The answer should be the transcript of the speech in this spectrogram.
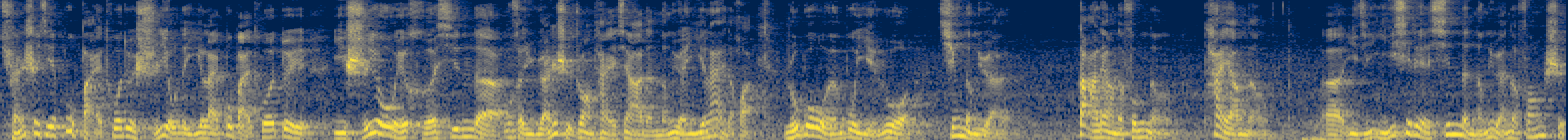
全世界不摆脱对石油的依赖，不摆脱对以石油为核心的很原始状态下的能源依赖的话，如果我们不引入氢能源、大量的风能、太阳能，呃，以及一系列新的能源的方式，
